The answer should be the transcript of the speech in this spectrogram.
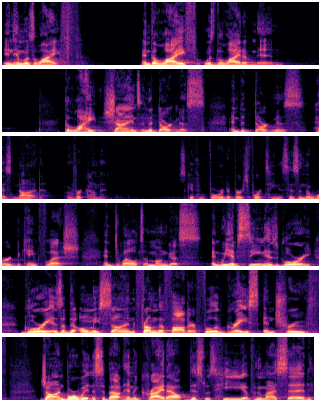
In him was life, and the life was the light of men. The light shines in the darkness, and the darkness has not overcome it. Skipping forward to verse 14, it says, And the Word became flesh and dwelt among us, and we have seen his glory. Glory is of the only Son from the Father, full of grace and truth. John bore witness about him and cried out, This was he of whom I said,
